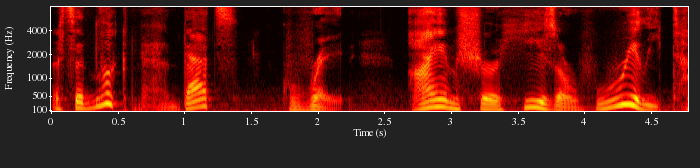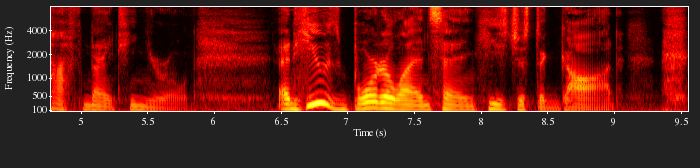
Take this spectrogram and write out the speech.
I said, Look, man, that's great. I am sure he is a really tough 19 year old. And he was borderline saying he's just a god.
